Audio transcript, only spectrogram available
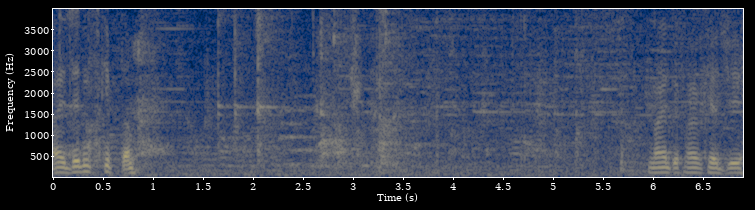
I didn't skip them. Ninety-five kg.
